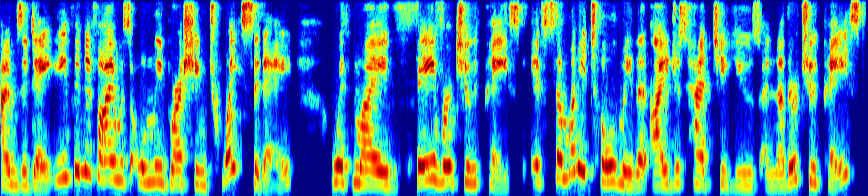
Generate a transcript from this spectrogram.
times a day, even if I was only brushing twice a day with my favorite toothpaste. If somebody told me that I just had to use another toothpaste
